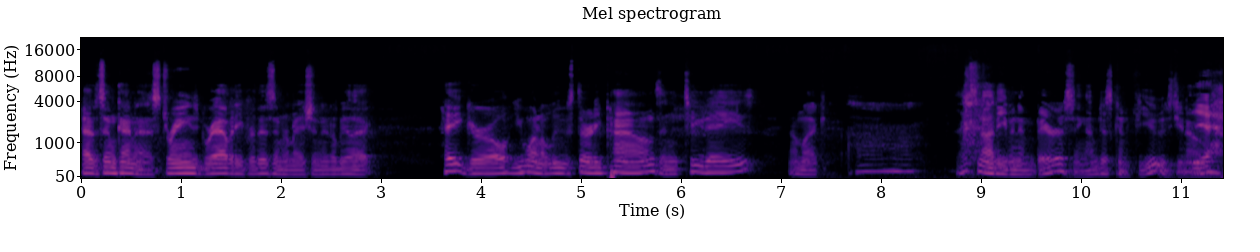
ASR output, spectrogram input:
have some kind of strange gravity for this information? It'll be like, hey girl, you want to lose 30 pounds in two days? I'm like, ah, that's not even embarrassing. I'm just confused, you know? Yeah.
